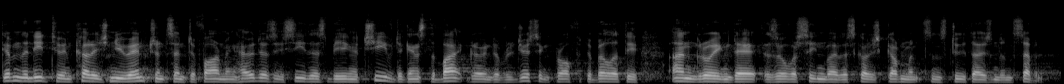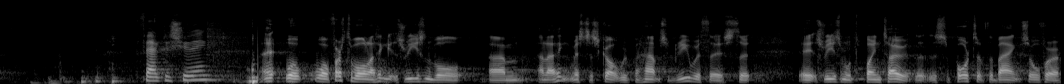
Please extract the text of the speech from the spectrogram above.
Given the need to encourage new entrants into farming, how does he see this being achieved against the background of reducing profitability and growing debt as overseen by the Scottish Government since 2007? Fergus Ewing. Uh, well, well, first of all, I think it's reasonable Um, and I think Mr Scott would perhaps agree with this, that it's reasonable to point out that the support of the banks over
